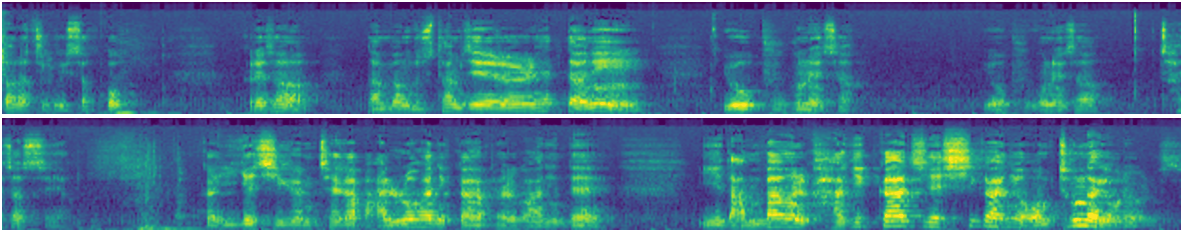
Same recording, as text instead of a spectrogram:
떨어지고 있었고 그래서 난방 누수 탐지를 했더니 요 부분에서 요 부분에서 찾았어요. 그러니까 이게 지금 제가 말로 하니까 별거 아닌데 이 난방을 가기까지의 시간이 엄청나게 오래 걸렸어요.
